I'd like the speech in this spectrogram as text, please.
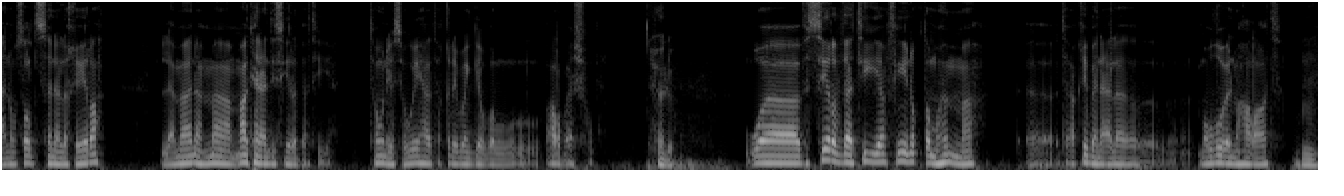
أنا وصلت السنة الأخيرة للأمانة ما ما كان عندي سيرة ذاتية. توني أسويها تقريبا قبل أربع شهور. حلو. وفي السيرة الذاتية في نقطة مهمة آه، تعقيبا على موضوع المهارات. مم.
